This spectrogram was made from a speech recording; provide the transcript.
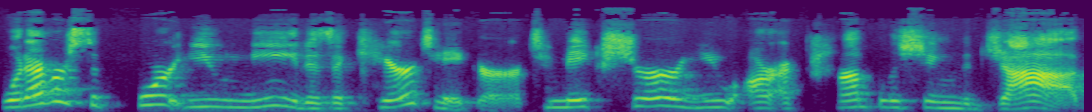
whatever support you need as a caretaker to make sure you are accomplishing the job,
